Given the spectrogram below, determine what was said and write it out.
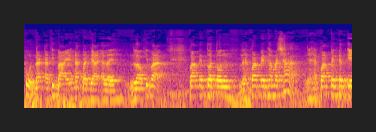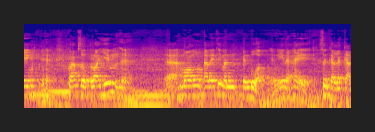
พูดนักอธิบาย นักบรรยายอะไร เราคิดว่าความเป็นตัวตนนะความเป็นธรรมชาตินะฮะความเป็นกันเอง ความสุขรอยยิ้มมองอะไรที่มันเป็นบวกอย่างนี้นะให้ซึ่งกันและกัน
